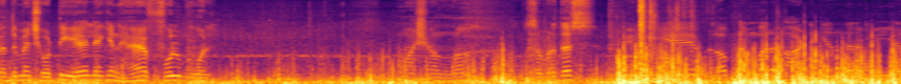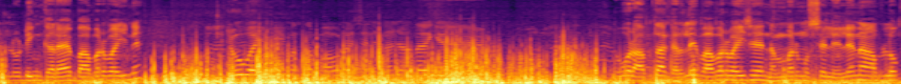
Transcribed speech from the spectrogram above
कद में छोटी है, लेकिन है फुल गोल। माशाल्लाह। ज़बरदस्त। ये ब्लॉक नंबर आठ के अंदर अभी ये लोडिंग करा है बाबर भाई ने। जो भाई भी मतलब बाबर रब्ता कर ले बाबर भाई से, नंबर मुझसे ले लेना आप लोग।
